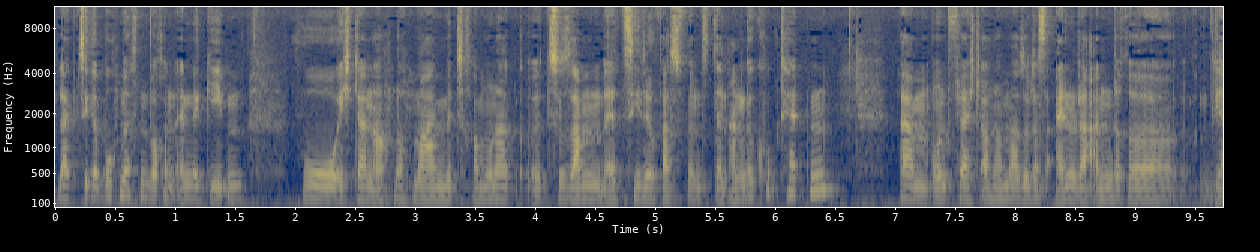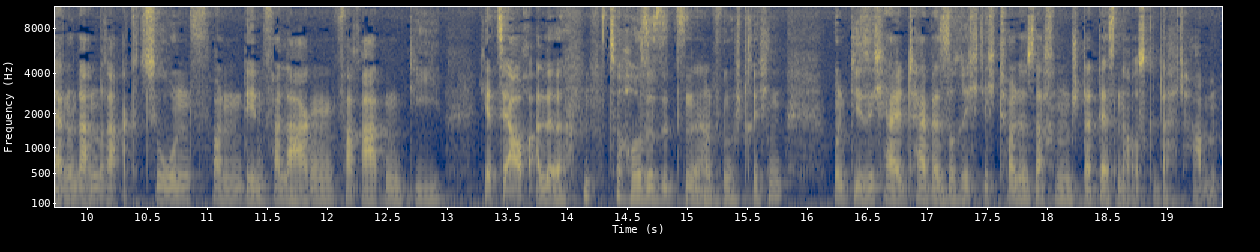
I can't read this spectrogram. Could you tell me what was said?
Leipziger Buchmessenwochenende geben, wo ich dann auch nochmal mit Ramona äh, zusammen erzähle, was wir uns denn angeguckt hätten. Ähm, und vielleicht auch nochmal so das ein oder andere, die ein oder andere Aktion von den Verlagen verraten, die jetzt ja auch alle zu Hause sitzen, in Anführungsstrichen, und die sich halt teilweise richtig tolle Sachen stattdessen ausgedacht haben.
